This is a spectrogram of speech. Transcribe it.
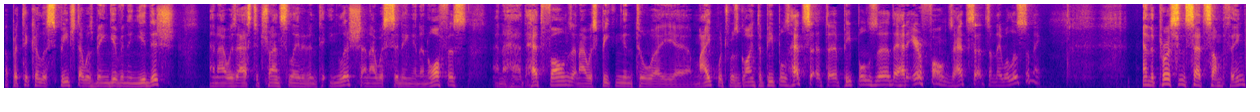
a particular speech that was being given in Yiddish, and I was asked to translate it into English, and I was sitting in an office, and I had headphones, and I was speaking into a uh, mic which was going to people's headset, uh, people's, uh, they had earphones, headsets, and they were listening. And the person said something,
